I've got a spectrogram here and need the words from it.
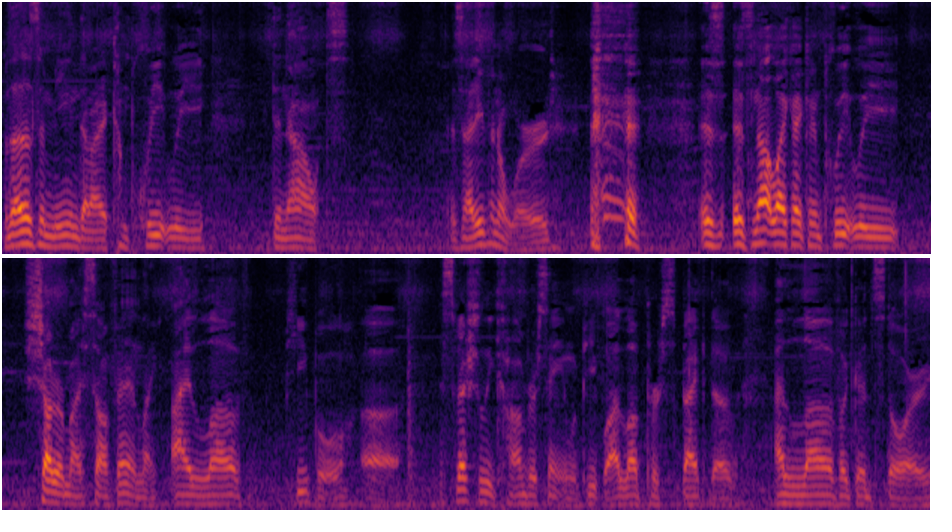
but that doesn't mean that I completely denounce is that even a word? it's, it's not like I completely shutter myself in. Like, I love people, uh, especially conversating with people. I love perspective. I love a good story.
